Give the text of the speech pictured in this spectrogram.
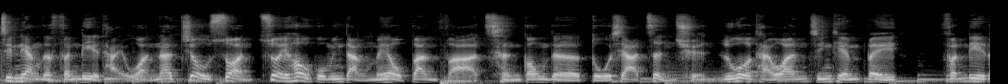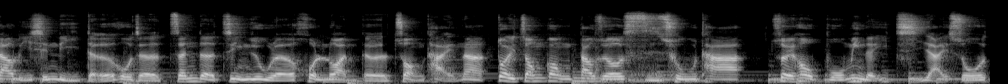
尽量的分裂台湾。那就算最后国民党没有办法成功的夺下政权，如果台湾今天被分裂到离心离德，或者真的进入了混乱的状态，那对中共到最后使出他最后搏命的一击来说，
